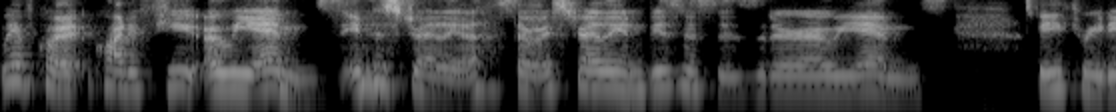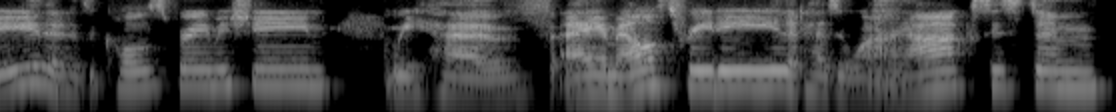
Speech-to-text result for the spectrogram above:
we have quite quite a few OEMs in Australia, so Australian businesses that are OEMs. V3D that has a cold spray machine. We have AML 3D that has a wire and arc system.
